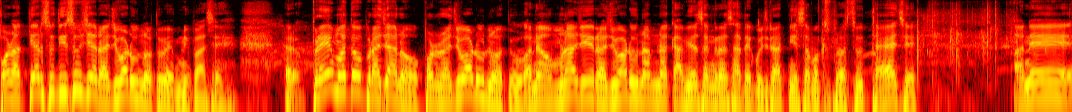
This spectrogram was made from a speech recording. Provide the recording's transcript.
પણ અત્યાર સુધી શું છે, રજવાડું નહોતું એમની પાસે. પ્રેમ હતો પ્રજાનો, પણ રજવાડું નહોતું. અને હમણાં જે રજવાડું નામના કાવ્ય સંગ્રહ સાથે ગુજરાતની સમક્ષ પ્રસ્તુત થયા છે અને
